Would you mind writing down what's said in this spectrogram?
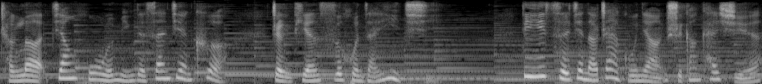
成了江湖闻名的三剑客，整天厮混在一起。第一次见到寨姑娘是刚开学，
